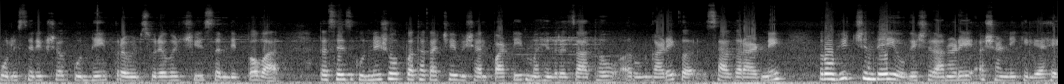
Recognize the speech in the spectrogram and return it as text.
पोलीस निरीक्षक गुन्हे प्रवीण सूर्यवंशी संदीप पवार तसेच गुन्हेशोध पथकाचे विशाल पाटील महेंद्र जाधव अरुण गाडेकर सागर आडणे रोहित शिंदे योगेश रानडे अशांनी केली आहे.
